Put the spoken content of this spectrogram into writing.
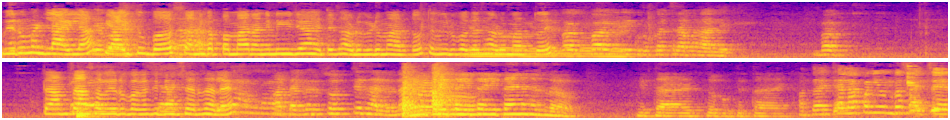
विरू म्हटलं आईला की आई तू बस आणि गप्पा मार आणि मी जे आहे ते झाडू बिडू मारतो. तर विरू बघा झाडू मारतोय. बघ बघ लेकरू कचरा भराले बघ. तर आमचा असा विरू बघा किती हुशार झालाय. आता घर स्वच्छ झालं ना. इथं इथं इथं इथं आहे ना कसलं इथं आहे तो बघ तिथं आहे. आता त्याला पण येऊन बसायचंय.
